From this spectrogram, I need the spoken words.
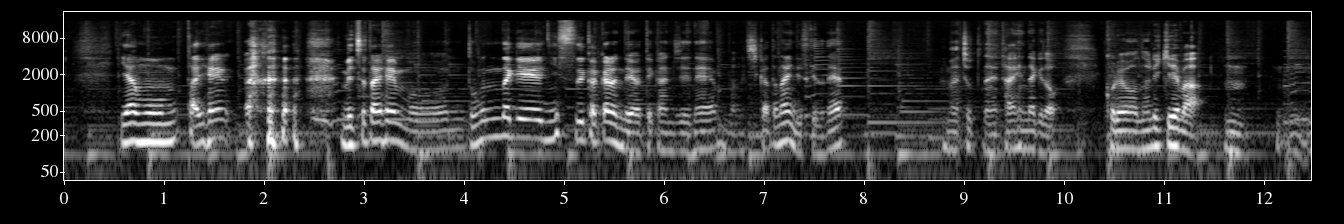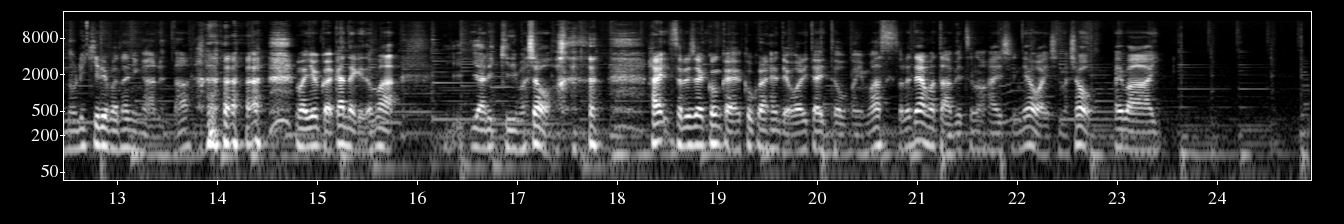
いやもう大変。めっちゃ大変。もうどんだけ日数かかるんだよって感じでね。まあ仕方ないんですけどね。まあちょっとね大変だけどこれを乗り切ればうん。乗り切れば何があるんだ？まあよくわかんないけどまあやりきりましょう。はい。それじゃあ今回はここら辺で終わりたいと思います。それではまた別の配信でお会いしましょう。バイバイ。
